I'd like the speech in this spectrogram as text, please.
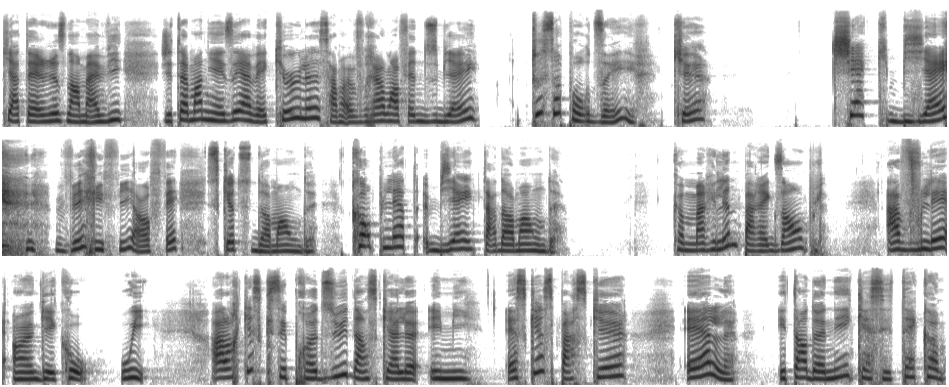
qui atterrissent dans ma vie. J'ai tellement niaisé avec eux. Ça m'a vraiment fait du bien. Tout ça pour dire que check bien, vérifie en fait ce que tu demandes. Complète bien ta demande. Comme Marilyn, par exemple, elle voulait un gecko. Oui. Alors, qu'est-ce qui s'est produit dans ce qu'elle a émis? Est-ce que c'est parce que elle, étant donné que c'était comme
